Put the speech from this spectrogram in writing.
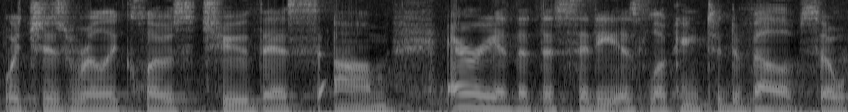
which is really close to this um, area that the city is looking to develop. So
